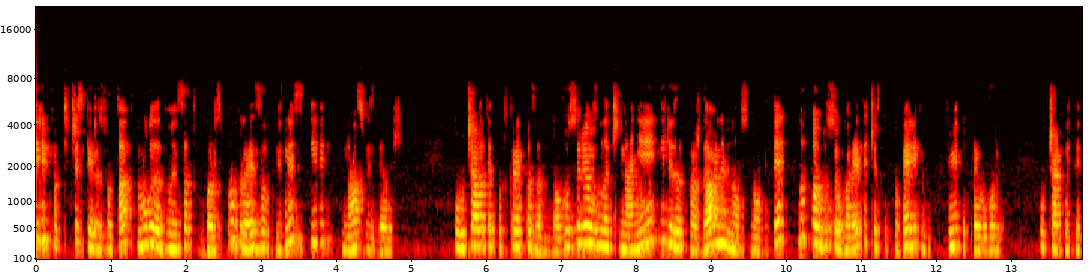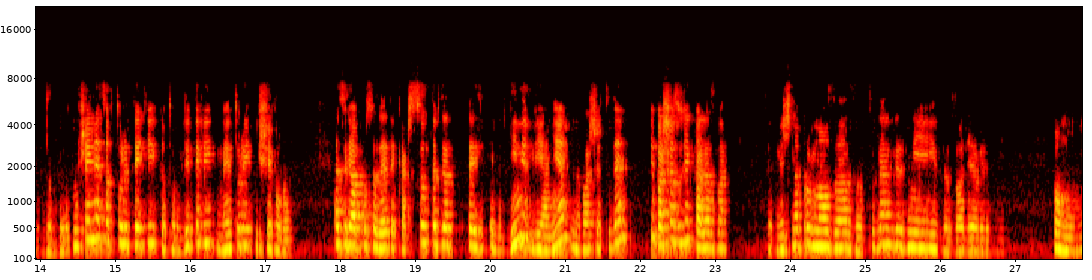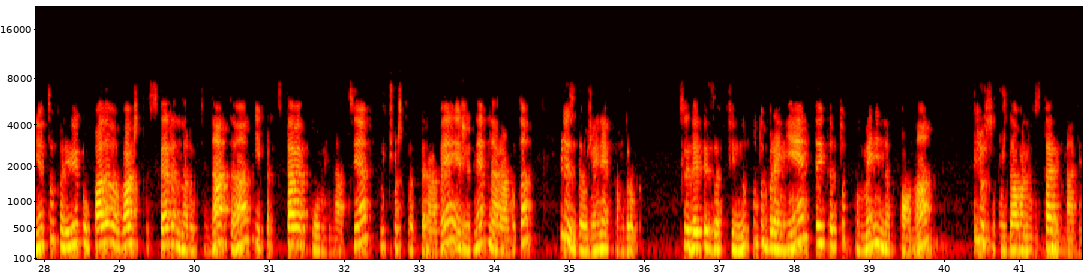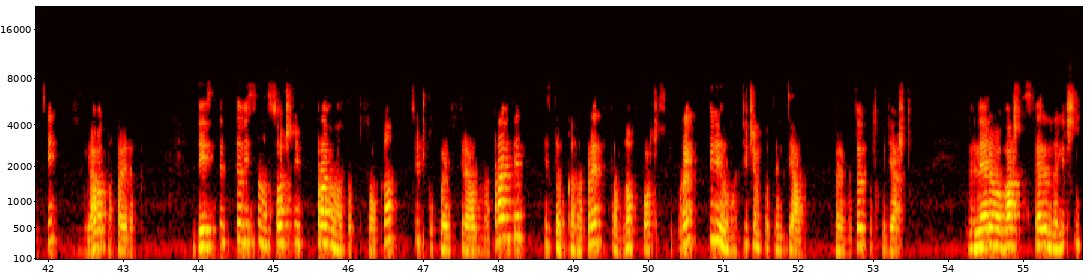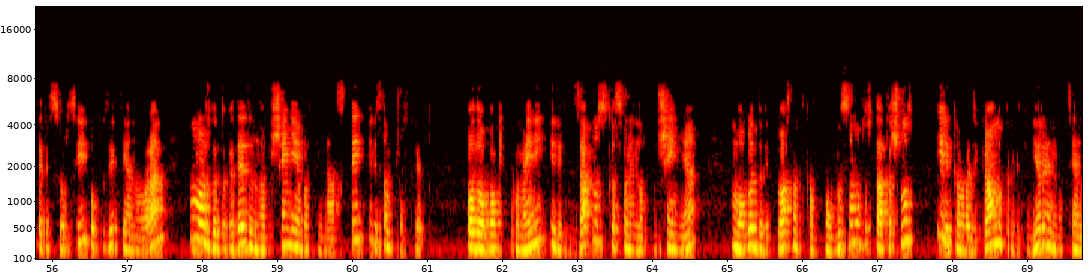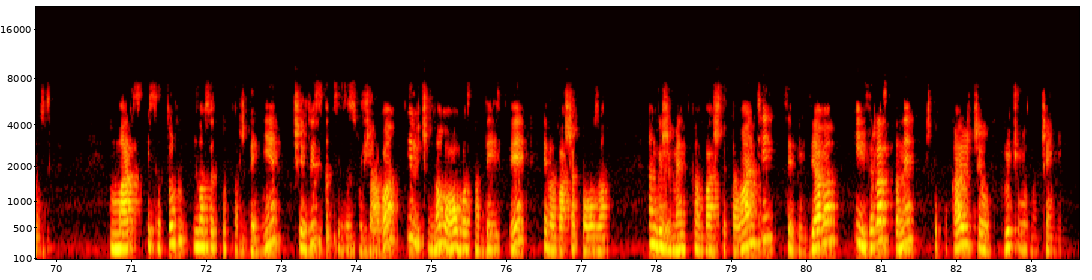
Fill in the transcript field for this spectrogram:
или практически резултат могат да донесат бърз прогрес в бизнес или финансови сделки. Получавате подкрепа за ново сериозно начинание или затвърждаване на основите, но първо се уверете, че сте провели необходимите преговори. Очаквайте добри отношения с авторитети, като родители, ментори и шефове. А сега проследете как ще се отразят тези енергийни влияния на вашия студент и вашия зодиакален знак. Седмична прогноза за студент Везни и за зодия Везни. Пълнолунието в Риби попада във вашата сфера на рутината и представя кулминация, включваща здраве, ежедневна работа или задължения към друг. Следете за финно подобрение, тъй като промени на фона или освобождаване от стари навици позволяват напредък. Действията ви са насочени в правилната посока. Всичко, което трябва да направите, е стъпка напред към нов творчески проект или романтичен потенциал. Времето е подходящо. Венера във вашата сфера на личните ресурси в опозиция на Оран може да доведе до нарушения в финансите или самочувствието. По-дълбоки промени или внезапно скъсване на отношения могат да ви тласнат към пълна самодостатъчност или към радикално предефиниране на ценностите. Марс и Сатурн носят потвърждение, че рискът се заслужава или че нова област на действие е във ваша полза. Ангажимент към вашите таланти се изява и израстване ще покаже, че е от ключово значение.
